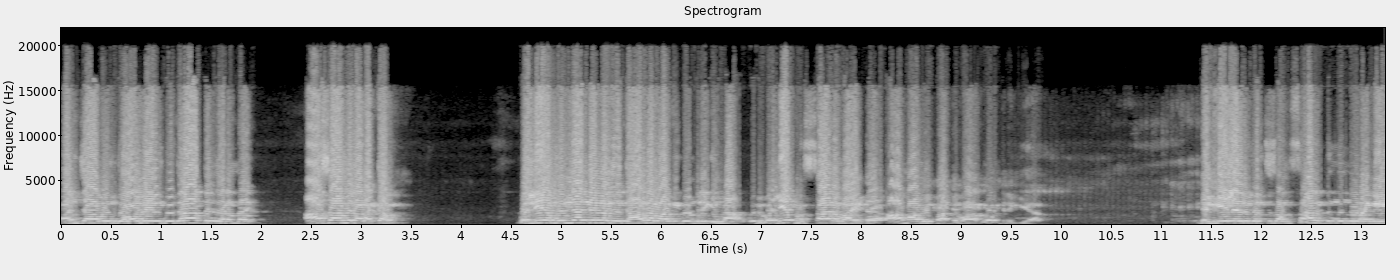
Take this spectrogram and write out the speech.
പഞ്ചാബും ഗോവയും ഗുജറാത്തും കടന്ന് ആസാമിലടക്കം വലിയ മുന്നേറ്റങ്ങൾക്ക് കാരണമാക്കിക്കൊണ്ടിരിക്കുന്ന ഒരു വലിയ പ്രസ്ഥാനമായിട്ട് ആം ആദ്മി പാർട്ടി വളർന്നുകൊണ്ടിരിക്കുകയാണ്. ഡൽഹിയിലെ ഒരു കൊച്ചു സംസ്ഥാനത്ത് നിന്ന് തുടങ്ങി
